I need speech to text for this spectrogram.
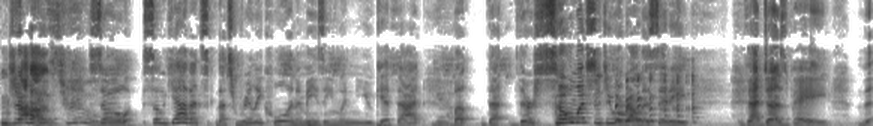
jobs It's true. so so yeah that's that's really cool and amazing when you get that yeah. but that there's so much to do around the city that does pay Th-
